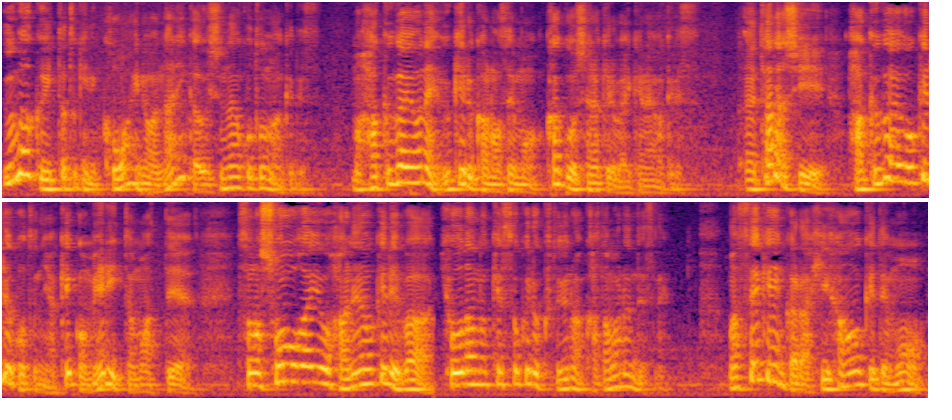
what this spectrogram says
うまくいった時に怖いのは何か失うことなわけです。まあ、迫害をね、受ける可能性も覚悟しなければいけないわけです。ただし、迫害を受けることには結構メリットもあって、その障害を跳ねのければ、教団の結束力というのは固まるんですね。まあ、世間から批判を受けても、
